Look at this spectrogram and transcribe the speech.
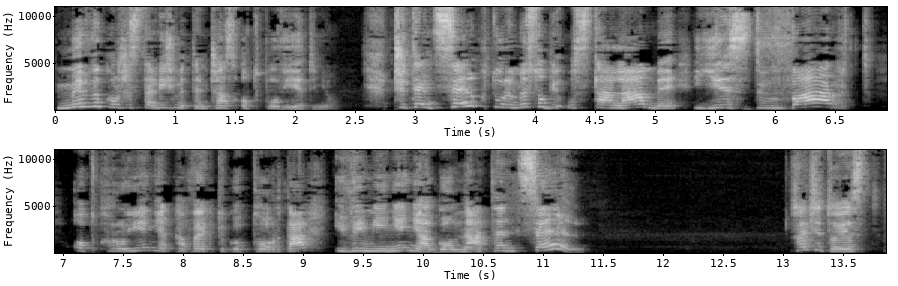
my wykorzystaliśmy ten czas odpowiednio? Czy ten cel, który my sobie ustalamy, jest wart odkrojenia kawałek tego torta i wymienienia go na ten cel? Słuchajcie, to jest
